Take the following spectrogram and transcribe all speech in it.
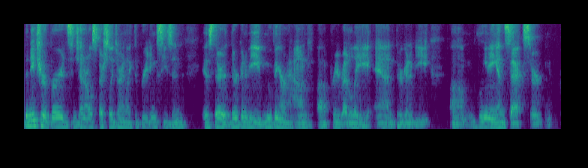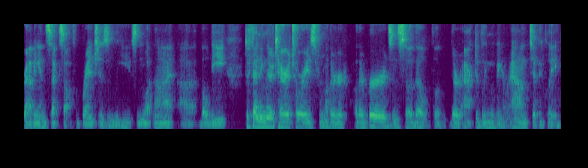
the nature of birds in general, especially during like the breeding season, is they're, they're going to be moving around uh, pretty readily and they're going to be um, gleaning insects or grabbing insects off of branches and leaves and whatnot. Uh, they'll be defending their territories from other other birds, and so they'll, they'll they're actively moving around typically.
